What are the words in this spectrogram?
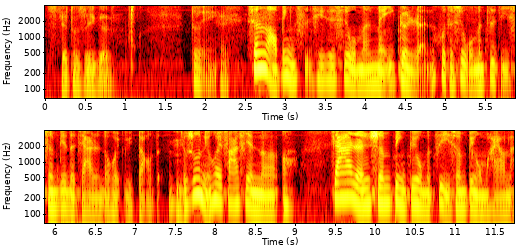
这都是一个对生老病死，其实是我们每一个人，或者是我们自己身边的家人都会遇到的。有时候你会发现呢，哦，家人生病比我们自己生病，我们还要难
